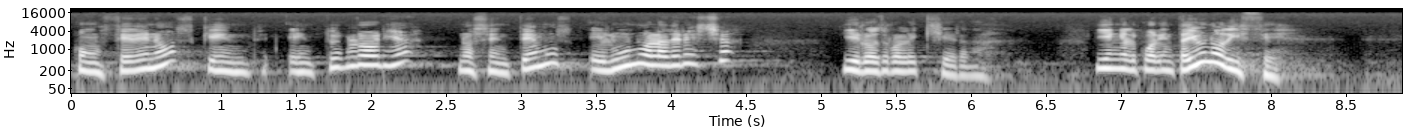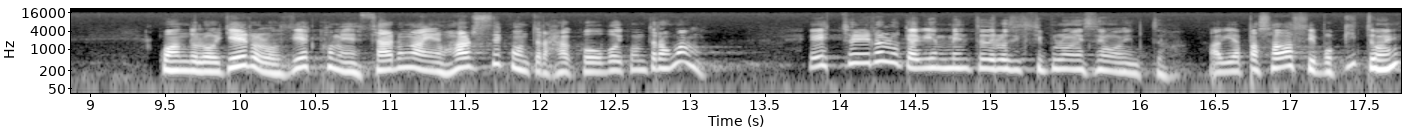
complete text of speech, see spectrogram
concédenos que en, tu gloria nos sentemos el uno a la derecha y el otro a la izquierda. Y en el 41 dice, cuando lo oyeron los diez comenzaron a enojarse contra Jacobo y contra Juan. Esto era lo que había en mente de los discípulos en ese momento. Había pasado hace poquito, ¿eh?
